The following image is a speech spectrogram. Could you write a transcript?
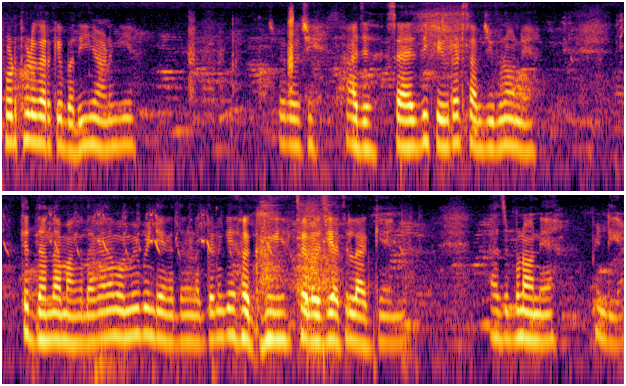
ਥੋੜ੍ਹੇ ਥੋੜ੍ਹੇ ਕਰਕੇ ਵਧੀ ਜਾਣਗੀਆਂ। ਚਲੋ ਜੀ, ਅੱਜ ਸਹਿਜ ਦੀ ਫੇਵਰਟ ਸਬਜ਼ੀ ਬਣਾਉਂਦੇ ਆ ਕਿੱਦਾਂ ਦਾ ਮੰਗਦਾ, ਕਹਿੰਦਾ ਮੰਮੀ ਪਿੰਡੀਆਂ ਕਿੱਦਾਂ ਲੱਗਣਗੇ ਲੱਗਣਗੀਆਂ। ਚਲੋ ਜੀ, ਅੱਜ ਲੱਗ ਗਈਆਂ ਜੀ ਅੱਜ ਬਣਾਉਂਦੇ ਹਾਂ ਭਿੰਡੀਆਂ।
